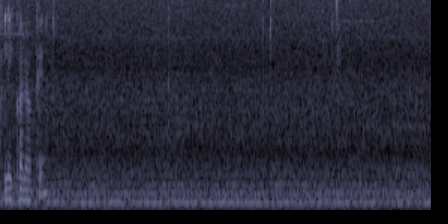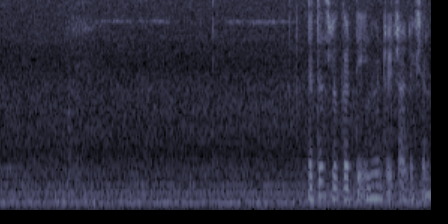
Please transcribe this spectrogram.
Click on ok. Let us look at the inventory transaction.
